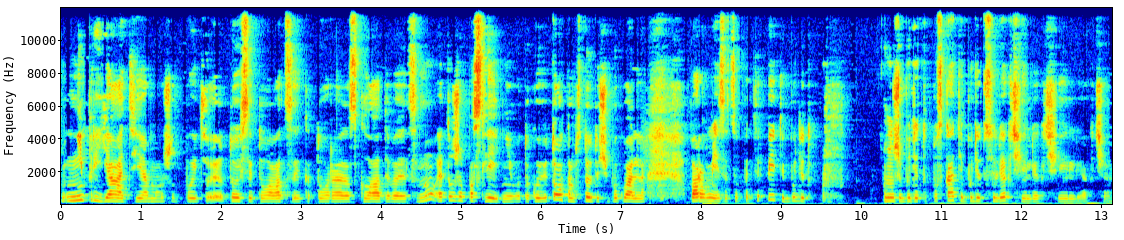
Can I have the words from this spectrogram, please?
неприятия, может быть, э, той ситуации, которая складывается. Ну, это уже последний вот такой виток, там стоит еще буквально пару месяцев потерпеть, и будет, он уже будет отпускать, и будет все легче и легче и легче.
